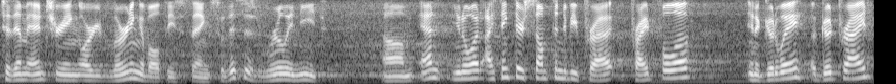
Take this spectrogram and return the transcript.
to them entering or learning about these things. So this is really neat. Um, and you know what? I think there's something to be pri- prideful of in a good way, a good pride,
